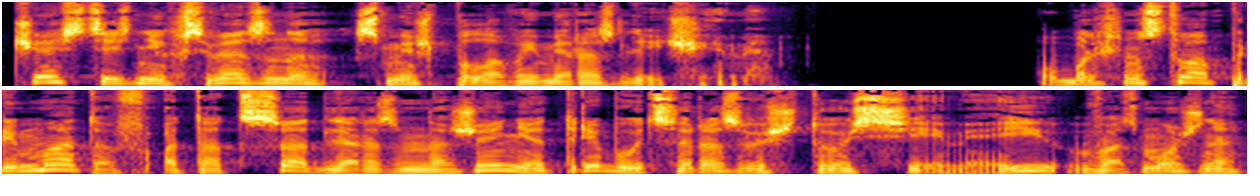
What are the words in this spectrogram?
часть из них связана с межполовыми различиями. У большинства приматов от отца для размножения требуется разве что семя и, возможно,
